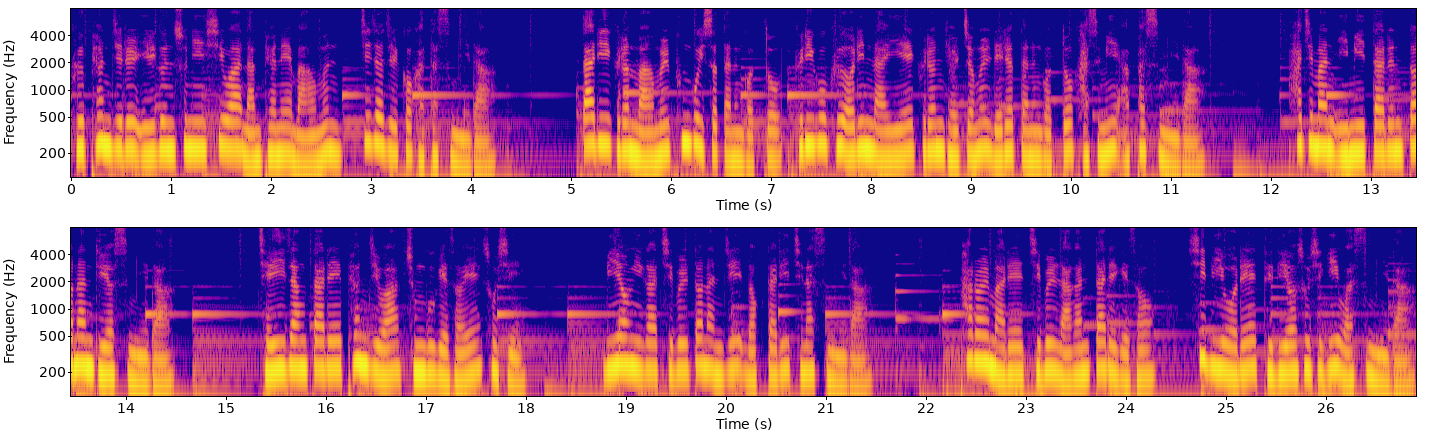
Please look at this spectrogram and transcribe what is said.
그 편지를 읽은 순희 씨와 남편의 마음은 찢어질 것 같았습니다. 딸이 그런 마음을 품고 있었다는 것도 그리고 그 어린 나이에 그런 결정을 내렸다는 것도 가슴이 아팠습니다. 하지만 이미 딸은 떠난 뒤였습니다. 제2장 딸의 편지와 중국에서의 소식. 미영이가 집을 떠난 지 넉 달이 지났습니다. 8월 말에 집을 나간 딸에게서 12월에 드디어 소식이 왔습니다.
